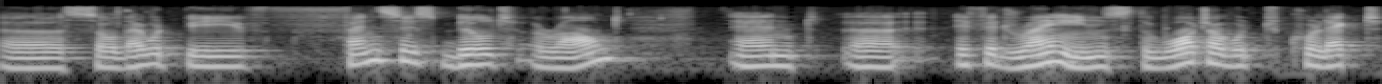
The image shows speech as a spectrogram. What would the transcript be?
uh, so there would be fences built around and uh, if it rains the water would collect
